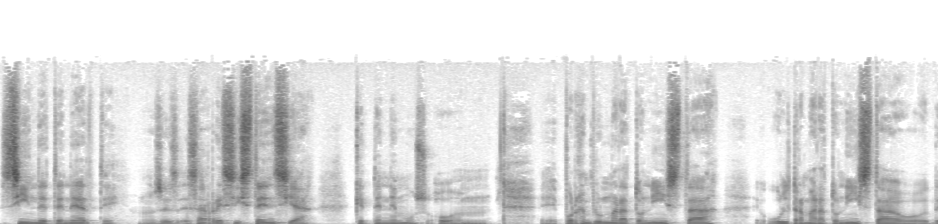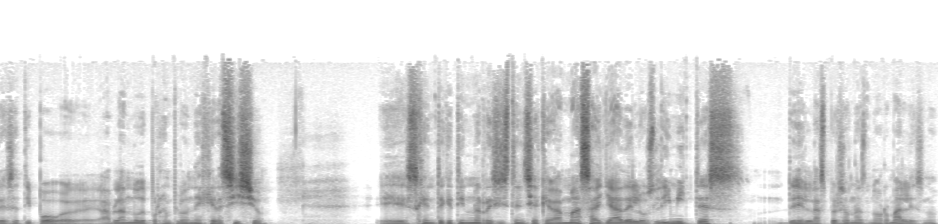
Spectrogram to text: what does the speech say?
sin detenerte. Entonces, esa resistencia que tenemos, o mm, eh, por ejemplo, un maratonista, ultramaratonista o de ese tipo, eh, hablando de, por ejemplo, en ejercicio, es gente que tiene una resistencia que va más allá de los límites de las personas normales, ¿no?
